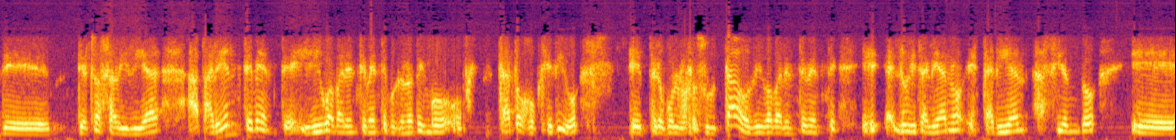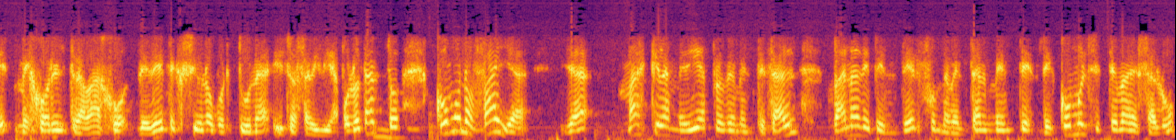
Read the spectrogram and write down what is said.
de, trazabilidad aparentemente y digo aparentemente porque no tengo datos objetivos eh, pero por los resultados digo aparentemente eh, los italianos estarían haciendo mejor el trabajo de detección oportuna y trazabilidad. Por lo tanto cómo nos vaya ya más que las medidas propiamente tal, van a depender fundamentalmente de cómo el sistema de salud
